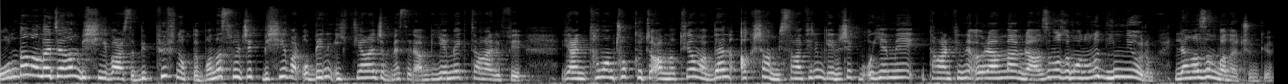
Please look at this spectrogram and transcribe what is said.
ondan alacağım bir şey varsa bir püf nokta bana söyleyecek bir şey var. O benim ihtiyacım. Mesela bir yemek tarifi. Yani tamam çok kötü anlatıyor ama ben akşam misafirim gelecek o yemeği tarifini öğrenmem lazım. O zaman onu dinliyorum. Lazım bana çünkü.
